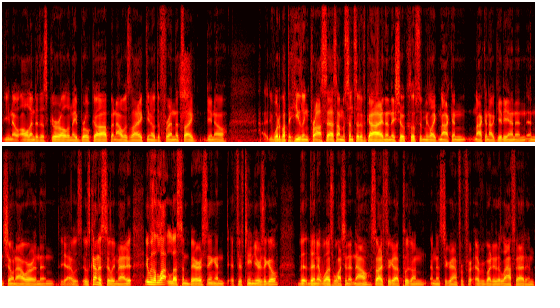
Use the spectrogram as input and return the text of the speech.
you know all into this girl and they broke up and I was like you know the friend that's like you know what about the healing process? I'm a sensitive guy, and then they show clips of me like knocking knocking out Gideon and and Schoenauer, and then yeah, it was it was kind of silly, man. It it was a lot less embarrassing and 15 years ago th- than it was watching it now. So I figured I'd put on an Instagram for, for everybody to laugh at, and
